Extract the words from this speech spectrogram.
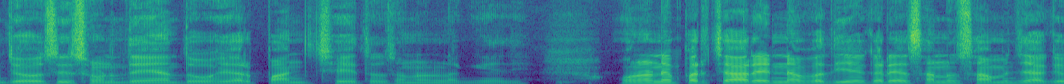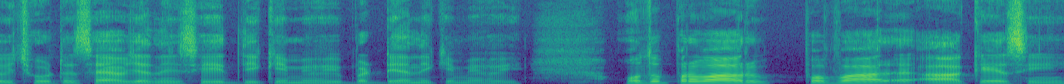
ਜੋ ਅਸੀਂ ਸੁਣਦੇ ਆ 2005-6 ਤੋਂ ਸੁਣਨ ਲੱਗੇ ਹਾਂ ਜੀ। ਉਹਨਾਂ ਨੇ ਪ੍ਰਚਾਰ ਇੰਨਾ ਵਧੀਆ ਕਰਿਆ, ਸਾਨੂੰ ਸਮਝ ਆ ਗਿਆ ਵੀ ਛੋਟੇ ਸਾਹਿਬਜ਼ਾਦਿਆਂ ਦੀ ਸ਼ਹੀਦੀ ਕਿਵੇਂ ਹੋਈ, ਵੱਡਿਆਂ ਦੀ ਕਿਵੇਂ ਹੋਈ। ਉਦੋਂ ਪ੍ਰਭਾਵ ਪ੍ਰਭਾਵ ਆ ਕੇ ਅਸੀਂ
